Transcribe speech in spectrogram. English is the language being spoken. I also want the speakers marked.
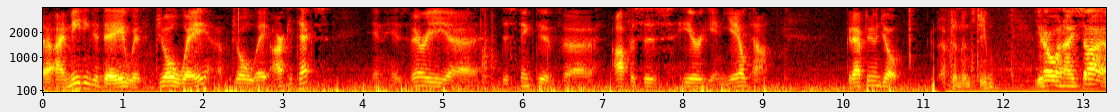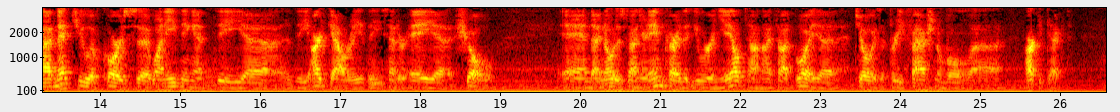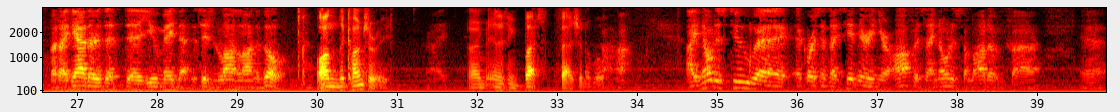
Speaker 1: Uh, I'm meeting today with Joe Wei of Joe Wei Architects in his very uh, distinctive uh, offices here in Yaletown. Good afternoon, Joe.
Speaker 2: Good afternoon, Stephen.
Speaker 1: You know, when I saw, I met you, of course, uh, one evening at the uh, the art gallery, the Center A uh, show, and I noticed on your name card that you were in Yaletown. I thought, boy, uh, Joe is a pretty fashionable uh, architect. But I gather that uh, you made that decision long, long ago.
Speaker 2: On the contrary,
Speaker 1: Right.
Speaker 2: I'm anything but fashionable.
Speaker 1: Uh-huh. I noticed too, uh, of course, as I sit here in your office, I notice a lot of uh, uh,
